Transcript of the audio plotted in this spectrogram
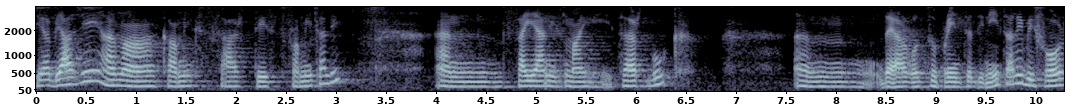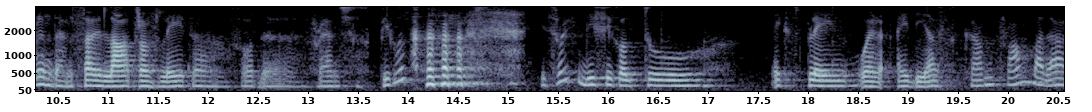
Lucia. I'm a comics artist from Italy. And Cyan is my third book. And they are also printed in Italy before, and then Çà et là translate uh, for the French people. it's really difficult to explain where ideas come from, but uh,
